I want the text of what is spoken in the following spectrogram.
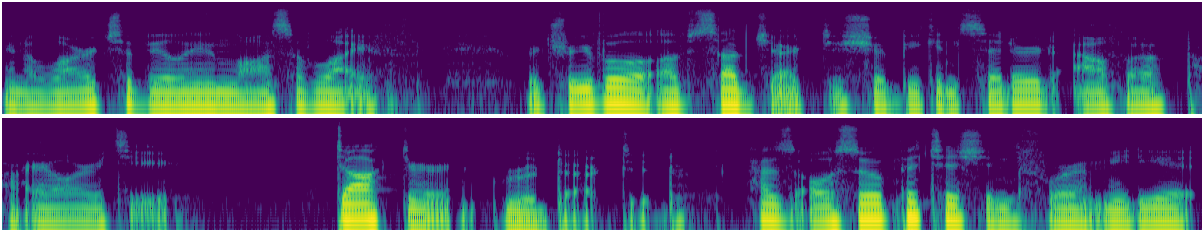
and a large civilian loss of life. Retrieval of subject should be considered alpha priority. Doctor Redacted. has also petitioned for immediate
